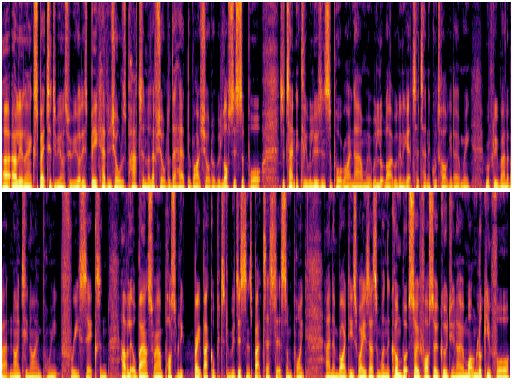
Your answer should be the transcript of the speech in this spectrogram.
uh, earlier than expected to be honest with you. We've got this big head and shoulders pattern, the left shoulder, the head, the right shoulder. We lost this support, so technically we're losing support right right now, and we, look like we're going to get to a technical target, don't we? Roughly around about 99.36, and have a little bounce around, possibly break back up into the resistance, back test it at some point, and then ride these waves as and when they come. But so far, so good, you know. And what I'm looking for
